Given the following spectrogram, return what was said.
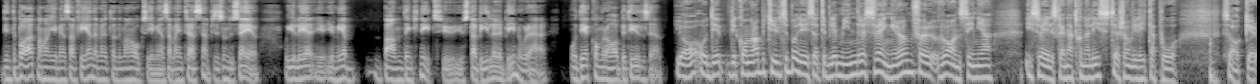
det är inte bara att man har en gemensam fiende, men utan man har också gemensamma intressen, precis som du säger. Och ju, ju, ju mer banden knyts, ju, ju, stabilare blir nog det här. Och det kommer att ha betydelse. Ja, och det, det kommer att ha betydelse på det viset att det blir mindre svängrum för vansinniga israeliska nationalister som vill hitta på saker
